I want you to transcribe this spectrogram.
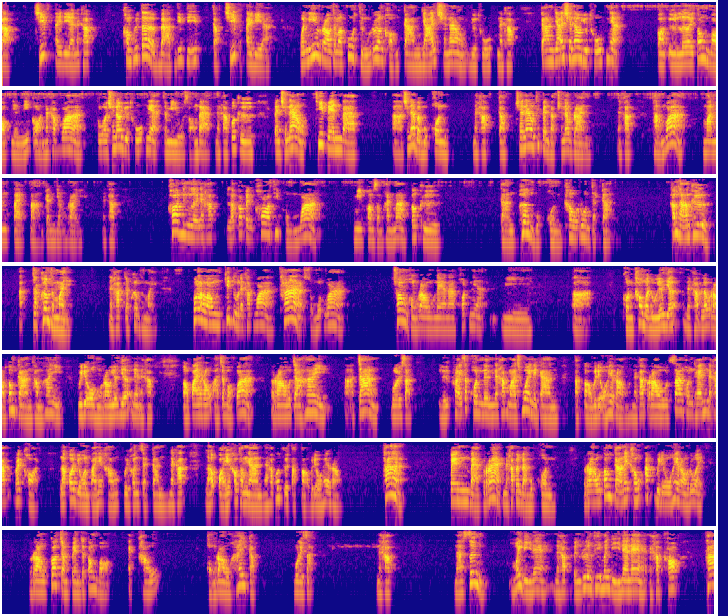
กับ Chief Idea นะครับ คอมพิวเตอร์แบบ Deep Deep กับ Chief Idea วันนี้เราจะมาพูดถึงเรื่องของการย้าย Channel YouTube นะครับ การย้าย Channel YouTube เนี่ยก่อนอื่นเลยต้องบอกอย่างนี้ก่อนนะครับว่าตัว Channel YouTube เนี่ยจะมีอยู่ 2 แบบนะครับ ก็คือเป็น Channel ที่เป็นแบบอ่า Channel แบบบุคคลนะครับ กับ Channel ที่เป็นแบบ Channel Brand นะครับ ถามว่า มันแตกต่างกันอย่างไรนะครับ ข้อหนึ่งเลยนะครับ แล้วก็เป็นข้อที่ผมว่ามีความสำคัญมากก็คือ การเพิ่มบุคคลเข้าร่วมจัดการคำถามคือจะเพิ่มทำไมนะครับ จะเพิ่มทำไม พวกเราลองคิดดูนะครับว่าถ้าสมมุติว่าช่องของเราในอนาคตเนี่ยมี คนเข้ามาดูเยอะๆนะครับ แล้วเราต้องการทำให้วิดีโอของเราเยอะๆเนี่ยนะครับ ต่อไปเราอาจจะบอกว่าเราจะให้จ้างบริษัท หรือใครสักคนหนึ่งนะครับมาช่วยในการตัดต่อวิดีโอให้เรานะครับ เราสร้างคอนเทนต์นะครับเรคคอร์ดแล้วก็โยนไปให้เขาคุยคอนเซ็ปต์กันนะครับ แล้วปล่อยให้เขาทำงานนะครับ ก็คือตัดต่อวิดีโอให้เรา ถ้าเป็นแบบแรกนะครับ เป็นแบบบุคคล เราต้องการให้เขาอัพวิดีโอให้เราด้วย เราก็จำเป็นจะต้องบอกแอคเคาท์ของเราให้กับบริษัทนะครับนะซึ่งไม่ดีแน่นะครับ เป็นเรื่องที่ไม่ดีแน่ๆนะครับ เพราะถ้า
